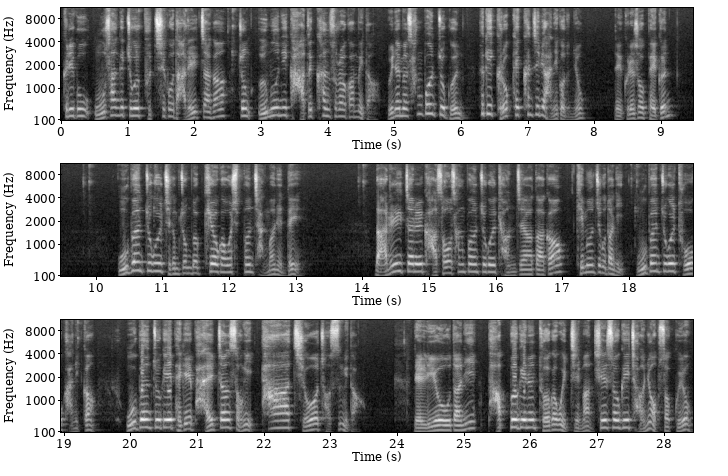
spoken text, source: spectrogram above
그리고 우상기 쪽을 붙이고 나를 자가 좀 의문이 가득한 수라고 합니다. 왜냐하면 상번 쪽은 흙이 그렇게 큰 집이 아니거든요. 네, 그래서 백은 우변 쪽을 지금 좀 더 키워가고 싶은 장면인데 나를 자를 가서 상번 쪽을 견제하다가 김은지 구단이 우변 쪽을 두어 가니까 우변 쪽의 백의 발전성이 다 지워졌습니다. 네, 리오 오단이 바쁘게는 두어가고 있지만 실속이 전혀 없었고요.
